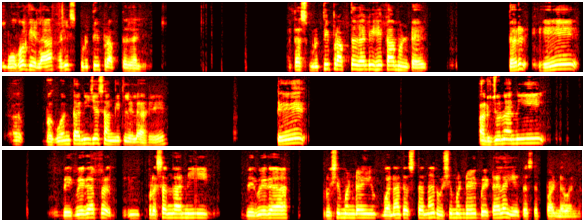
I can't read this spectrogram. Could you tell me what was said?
मोह गेला आणि स्मृती प्राप्त झाली. आता स्मृती प्राप्त झाली हे का म्हणताय तर हे भगवंतानी जे सांगितलेलं आहे ते अर्जुनानी वेगवेगळ्या प्र, प्रसंगांनी वेगवेगळ्या ऋषी मंडळी वनात असताना ऋषी मंडळी भेटायला येत असत पांडवांना.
